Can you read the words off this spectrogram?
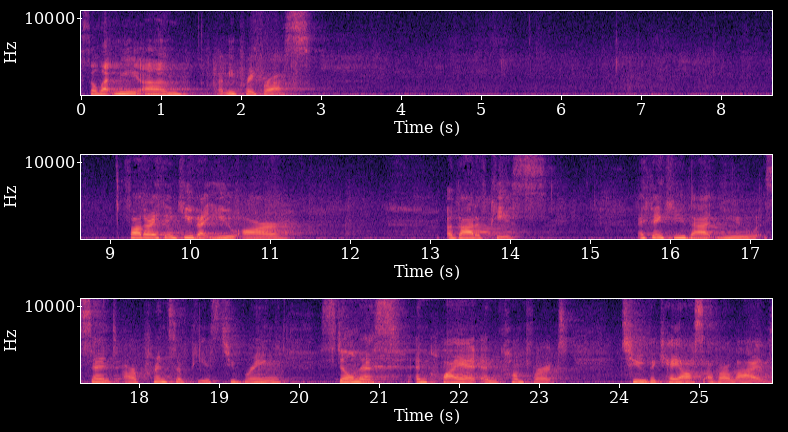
so let me, um, let me pray for us. Father, I thank you that you are a God of peace. I thank you that you sent our Prince of Peace to bring stillness and quiet and comfort to the chaos of our lives.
